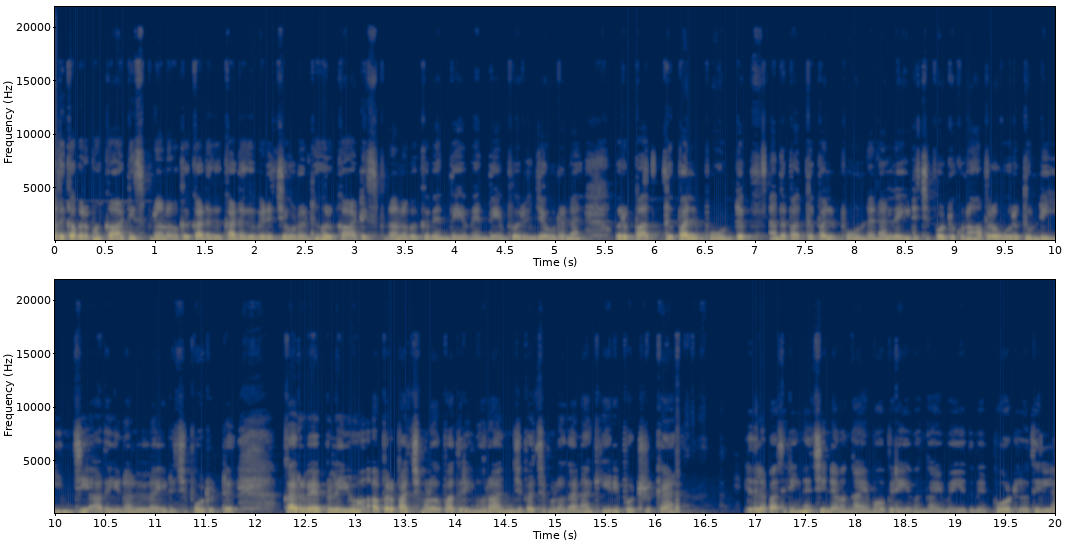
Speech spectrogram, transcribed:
அதுக்கப்புறமா கால் டீஸ்பூன் அளவுக்கு கடுகு கடுகு வெடித்த உடனே ஒரு கால் டீஸ்பூன் அளவுக்கு வெந்தயம் வெந்தயம் பொரிஞ்ச உடனே ஒரு பத்து பல் பூண்டு. அந்த பத்து பல் பூண்டு நல்லா இடித்து போட்டுக்கணும். அப்புறம் ஒரு துண்டு இஞ்சி அதையும் நல்லா இடித்து போட்டுட்டு கருவேப்பிலையும் அப்புறம் பச்சை மிளகா பார்த்துட்டிங்கன்னா ஒரு அஞ்சு பச்சை மிளகா நான் கீறி போட்டிருக்கேன். இதில் பார்த்துட்டிங்கன்னா சின்ன வெங்காயமோ பெரிய வெங்காயமோ எதுவுமே போடுறதில்ல.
